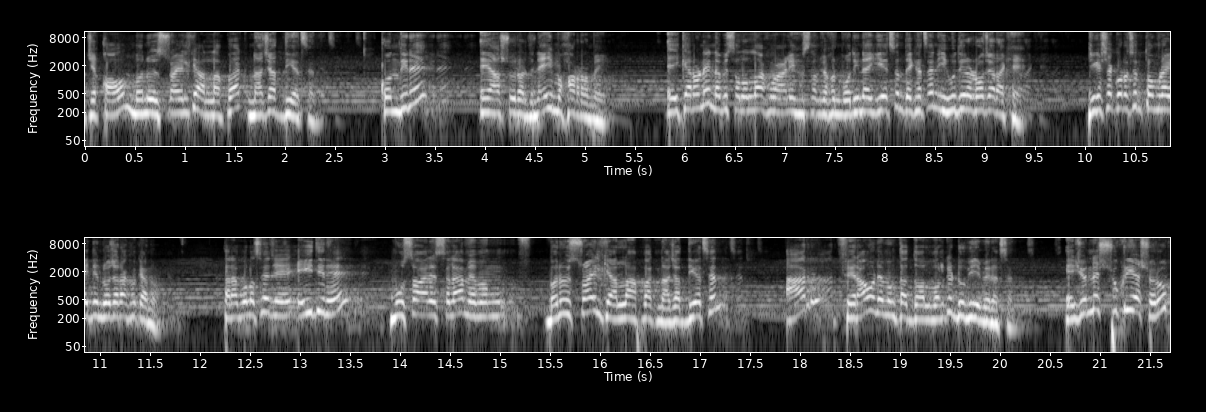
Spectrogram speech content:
যে কওম, বনু ইসরায়েলকে আল্লাহ পাক নাজাদ দিয়েছেন। কোন দিনে? এই আশুরার দিনে, এই মহরমে। এই কারণে নবী সাল আলী ইসলাম যখন মদিনায় গিয়েছেন, দেখেছেন ইহুদিরা রোজা রাখে। জিজ্ঞাসা করেছেন, তোমরা এই দিন রোজা রাখো কেন? তারা বলেছে যে, এই দিনে মুসা আলী ইসলাম এবং বনু ইসরায়েলকে আল্লাহ পাক নাজাদ দিয়েছেন। আর ফেরাউন এবং তার দলবলকে ডুবিয়ে মেরেছেন। এই জন্য সুক্রিয়া স্বরূপ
